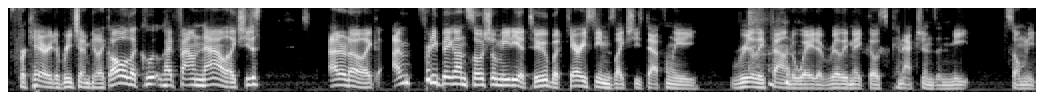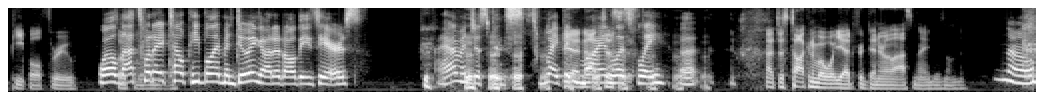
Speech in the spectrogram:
for Carrie to reach out and be like, oh, look I found now. Like she just I don't know, like I'm pretty big on social media too, but Carrie seems like she's definitely really found a way to really make those connections and meet so many people through. Well, that's what I tell people I've been doing on it all these years. I haven't just been swiping yeah, mindlessly. Just, but... Not just talking about what you had for dinner last night or something. No.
